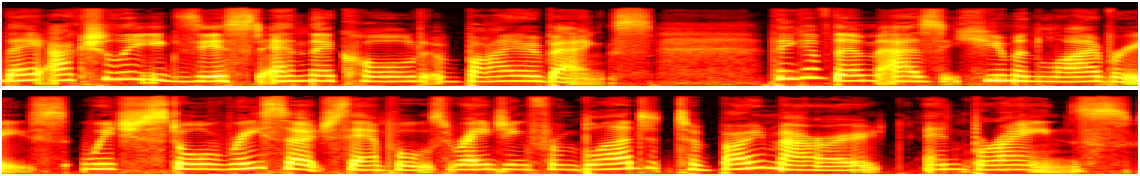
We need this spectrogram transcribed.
They actually exist and they're called biobanks. Think of them as human libraries, which store research samples ranging from blood to bone marrow and brains.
